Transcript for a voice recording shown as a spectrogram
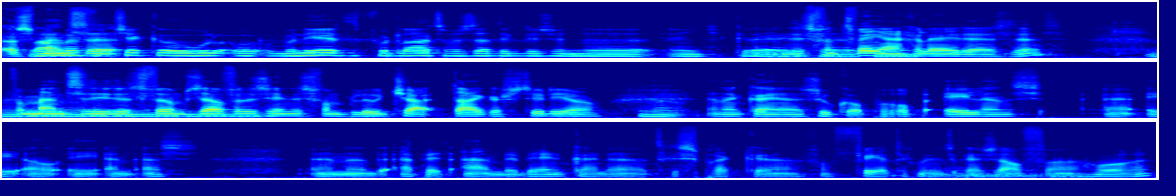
als Laat me mensen... even checken hoe, wanneer het voor het laatst was dat ik dus een eh, eentje kreeg. Dit is van twee jaar geleden, is dit? Voor mensen die dit film zelf willen zien, is van Blue Tiger Studio. Ja. En dan kan je zoeken op Rob Elens, eh, E-L-E-N-S. En eh, de app heet ANBB. Dan kan je de- het gesprek eh, van 40 minuten kan je zelf eh, horen.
